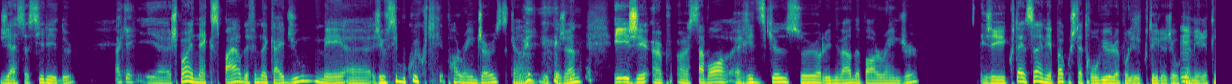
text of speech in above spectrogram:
j'ai associé les deux. Et, euh, je ne suis pas un expert de films de kaiju, mais euh, j'ai aussi beaucoup écouté les Power Rangers quand j'étais jeune. Et j'ai un, savoir ridicule sur l'univers de Power Rangers. J'ai écouté ça à une époque où j'étais trop vieux là, pour les écouter. J'ai aucun mm. mérite.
